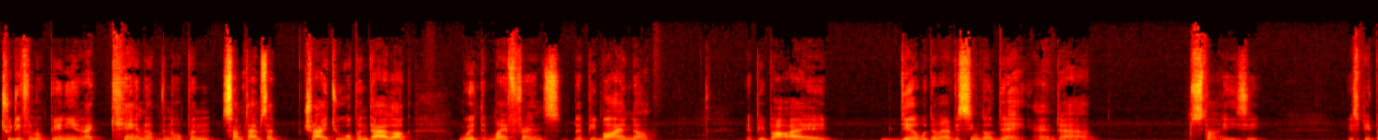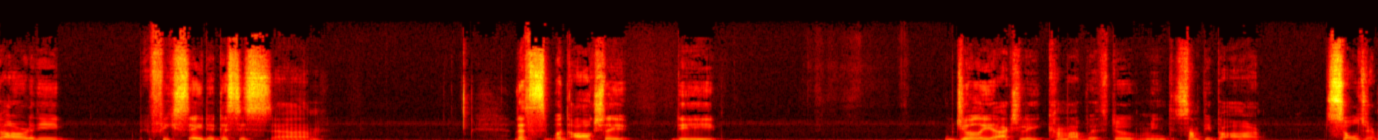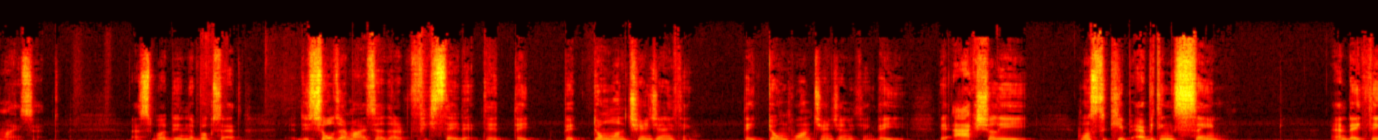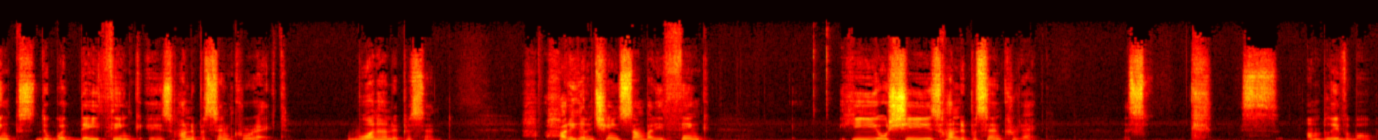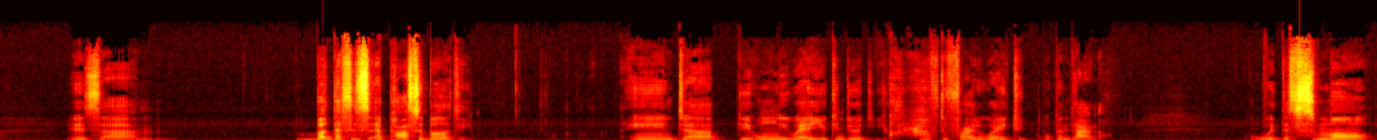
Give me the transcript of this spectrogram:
two different opinions. I can't even open, sometimes I try to open dialogue with my friends, the people I know, the people I deal with them every single day. And uh, it's not easy. These people are already fixated. This is. Um, that's what actually the Julia actually come up with too. I mean, some people are soldier mindset. That's what in the book said. The soldier mindset are fixated. They they they don't want to change anything. They don't want to change anything. They they actually wants to keep everything same, and they think that what they think is hundred percent correct, one hundred percent. How are you going to change somebody think he or she is 100% correct. It's, it's unbelievable. It's, um, but this is a possibility. And uh, the only way you can do it, you have to find a way to open dialogue with the small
